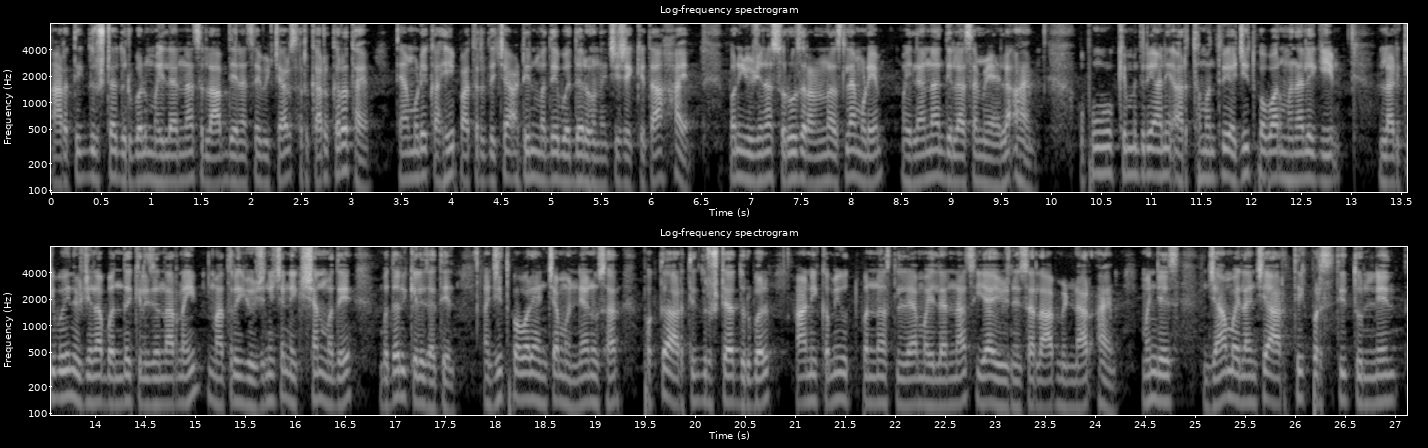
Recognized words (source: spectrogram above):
आर्थिकदृष्ट्या दुर्बल महिलांनाच लाभ देण्याचा विचार सरकार करत आहे. त्यामुळे काही पात्रतेच्या अटींमध्ये बदल होण्याची शक्यता आहे. पण योजना सुरूच राहणार असल्यामुळे महिलांना दिलासा मिळाला आहे. उपमुख्यमंत्री आणि अर्थमंत्री अजित पवार म्हणाले की लाडकी बहीण योजना बंद केली जाणार नाही मात्र योजनेच्या निकषांमध्ये बदल केले जातील. अजित पवार यांच्या म्हणण्यानुसार फक्त आर्थिकदृष्ट्या दुर्बल आणि कमी उत्पन्न असलेल्या महिलांनाच या योजनेचा लाभ मिळणार आहे. म्हणजेच ज्या महिलांची आर्थिक परिस्थिती तुलनेत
